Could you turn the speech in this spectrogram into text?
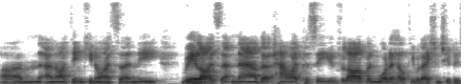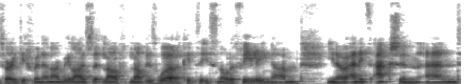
Um, and I think, you know, I certainly realize that now that how I perceive love and what a healthy relationship is very different. And I realize that love, love is work. It's, it's not a feeling, um, you know, and it's action. And,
